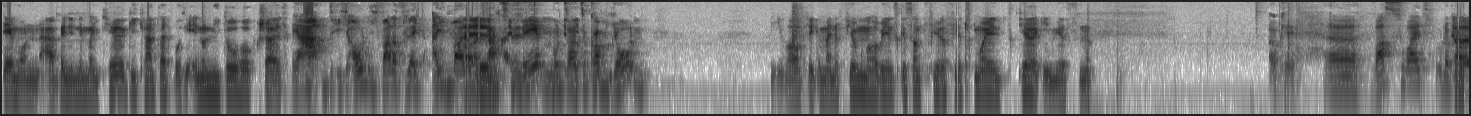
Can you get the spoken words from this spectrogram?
Dämon, auch wenn ich nicht in Kirche gekannt hat, wo ich eh noch nie da hab, gescheit. Ja, ich auch nicht. Ich war da vielleicht einmal mein ganzes Leben und zwar zur Kommunion. Ich war wegen meiner Firma, habe ich insgesamt 44 Mal in die Kirche gehen müssen. Okay. Äh, war's soweit? Oder Ja.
